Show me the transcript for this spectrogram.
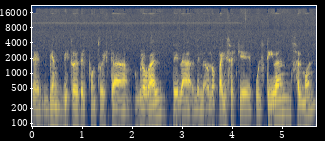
eh, bien visto desde el punto de vista global, de, los países que cultivan salmón.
